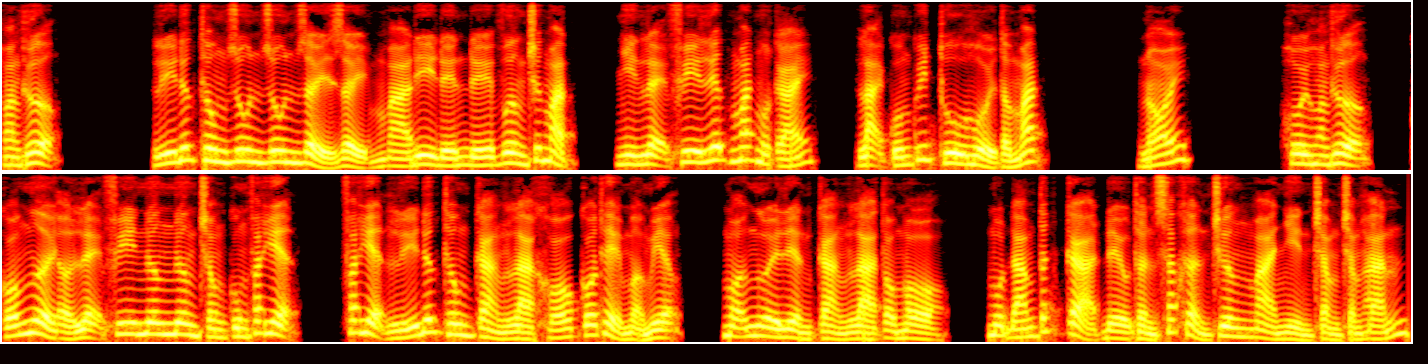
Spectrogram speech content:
Hoàng thượng! Lý Đức Thông run run rẩy rẩy mà đi đến đế vương trước mặt, nhìn lệ phi liếc mắt một cái, lại cuốn quýt thu hồi tầm mắt. Nói! Hồi hoàng thượng, có người ở lệ phi nương nương trong cung phát hiện, phát hiện Lý Đức Thông càng là khó có thể mở miệng, mọi người liền càng là tò mò, một đám tất cả đều thần sắc khẩn trương mà nhìn chằm chằm hắn,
